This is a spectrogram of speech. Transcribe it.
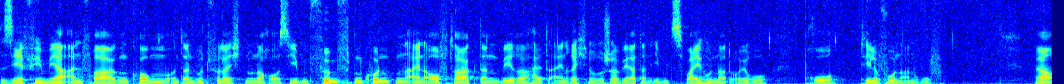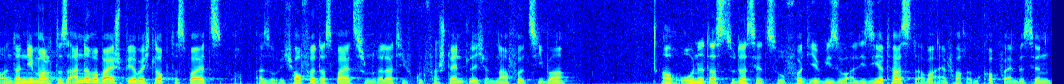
sehr viel mehr Anfragen kommen und dann wird vielleicht nur noch aus jedem fünften Kunden ein Auftrag, dann wäre halt ein rechnerischer Wert dann eben 200 Euro pro Telefonanruf. Ja, und dann nehmen wir noch das andere Beispiel, aber ich glaube, das war jetzt, also ich hoffe, das war jetzt schon relativ gut verständlich und nachvollziehbar, auch ohne, dass du das jetzt so vor dir visualisiert hast, aber einfach im Kopf ein bisschen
